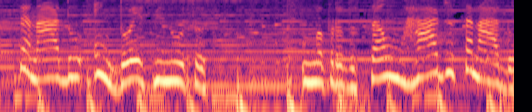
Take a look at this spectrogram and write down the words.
Senado em dois minutos. Uma produção Rádio Senado.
